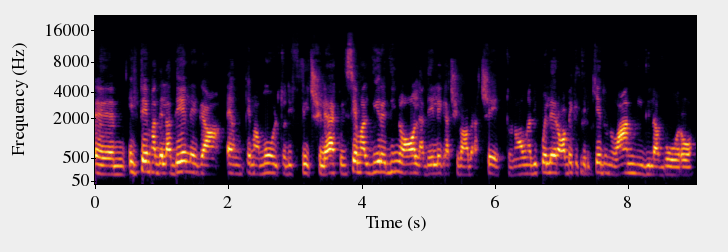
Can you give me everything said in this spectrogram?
Eh, il tema della delega è un tema molto difficile, ecco, insieme al dire di no, la delega ci va a braccetto, no? una di quelle robe che ti richiedono anni di lavoro.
